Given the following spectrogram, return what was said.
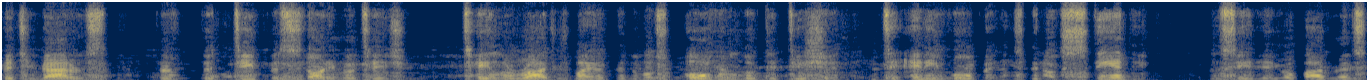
Pitching matters. They're the deepest starting rotation. Taylor Rogers might have been the most overlooked addition to any bullpen. He's been outstanding for the San Diego Padres.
